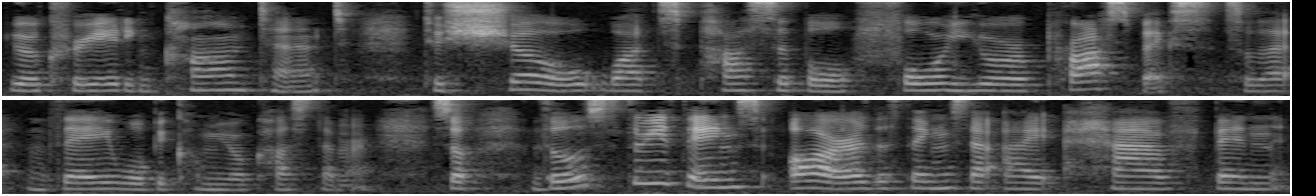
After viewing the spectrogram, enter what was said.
You're creating content to show what's possible for your prospects so that they will become your customer. So those three things are the things that I have been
